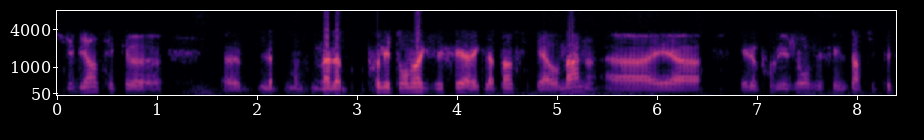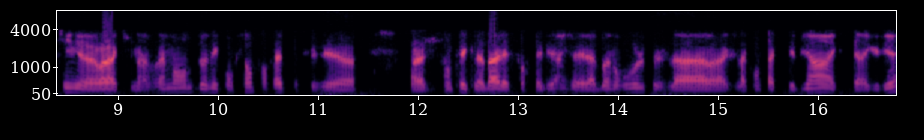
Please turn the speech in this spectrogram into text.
ce qui est bien, c'est que euh, la, le premier tournoi que j'ai fait avec la pince, c'était à Oman. et et le premier jour, j'ai fait une partie de putting, euh, voilà, qui m'a vraiment donné confiance en fait, parce que j'ai, euh, voilà, je sentais que la balle elle sortait bien, que j'avais la bonne roule, que je la, voilà, que je la contactais bien et que c'était régulier.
